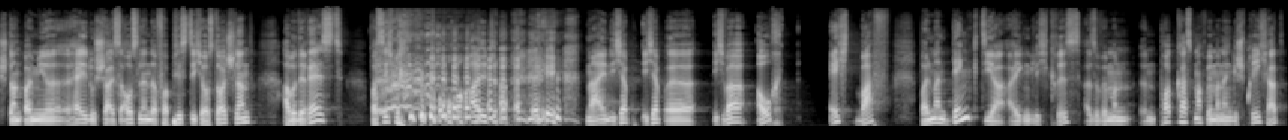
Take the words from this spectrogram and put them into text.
stand bei mir, hey du scheiß Ausländer, verpiss dich aus Deutschland. Aber der Rest, was ich Oh, Alter. Ey. Nein, ich habe, ich habe, äh, ich war auch echt baff, weil man denkt ja eigentlich, Chris, also wenn man einen Podcast macht, wenn man ein Gespräch hat,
